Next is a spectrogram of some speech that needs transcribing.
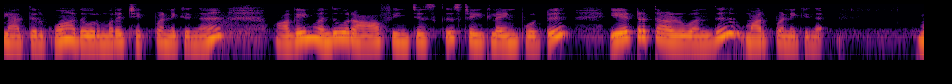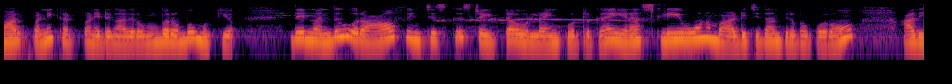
கிளாத் இருக்கும். அதை ஒரு முறை செக் பண்ணிக்கோங்க. அகைன் வந்து ஒரு ஆஃப் இன்ச்சஸ்க்கு ஸ்ட்ரெயிட் லைன் போட்டு ஏற்றத்தாழ்வு வந்து மார்க் பண்ணிக்கோங்க. மார்க் பண்ணி கட் பண்ணிவிடுங்க அது ரொம்ப ரொம்ப முக்கியம். தென் வந்து ஒரு ஆஃப் இன்ச்சஸ்க்கு ஸ்ட்ரெயிட்டாக ஒரு லைன் போட்டிருக்கேன். ஏன்னா ஸ்லீவும் நம்ம அடித்து தான் திருப்ப போகிறோம் அது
